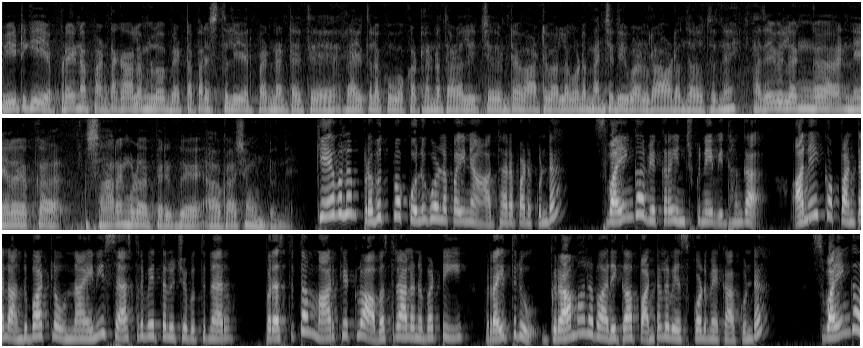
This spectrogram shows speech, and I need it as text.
వీటికి ఎప్పుడైనా పంట కాలంలో బెట్ట పరిస్థితులు ఏర్పడినట్టయితే రైతులకు ఒకటి రెండు తడలు ఇచ్చేది ఉంటే వాటి వల్ల కూడా మంచి దిగుబడులు రావడం జరుగుతుంది. అదేవిధంగా నేల యొక్క సారం కూడా పెరిగే అవకాశం ఉంటుంది. కేవలం ప్రభుత్వ కొనుగోళ్ళపైన ఆధారపడకుండా స్వయంగా విక్రయించుకునే విధంగా అనేక పంటలు అందుబాటులో ఉన్నాయని శాస్త్రవేత్తలు చెబుతున్నారు. ప్రస్తుతం మార్కెట్లో అవసరాలను బట్టి రైతులు గ్రామాల వారీగా పంటలు వేసుకోవడమే కాకుండా స్వయంగా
